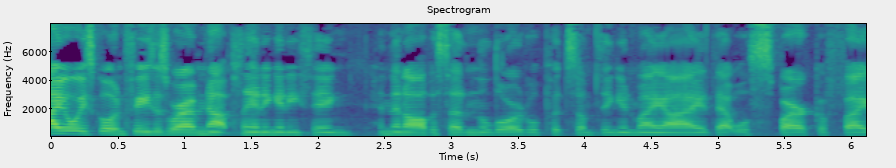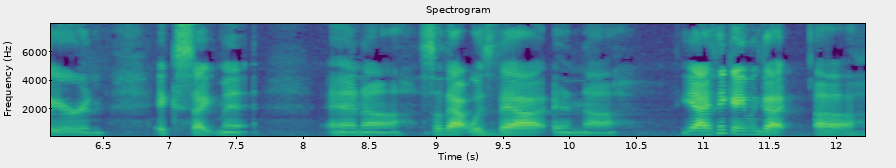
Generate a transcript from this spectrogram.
I always go in phases where I'm not planning anything, and then all of a sudden the Lord will put something in my eye that will spark a fire and excitement. And uh, so that was that. And uh, yeah, I think I even got, uh,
